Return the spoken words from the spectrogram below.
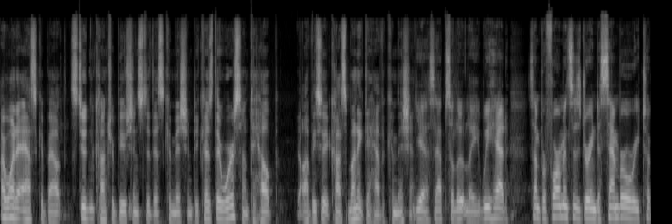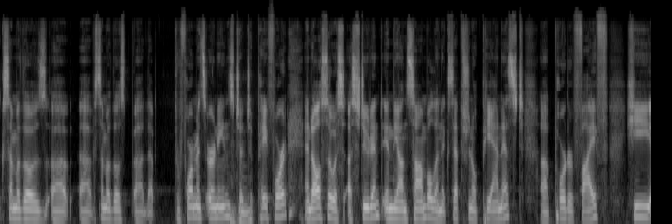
I want to ask about student contributions to this commission because there were some to help. Obviously, it costs money to have a commission. Yes, absolutely. We had some performances during December where we took some of those uh, uh, some of those uh, the performance earnings to, to pay for it, and also a student in the ensemble, an exceptional pianist, uh, Porter Fife. He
